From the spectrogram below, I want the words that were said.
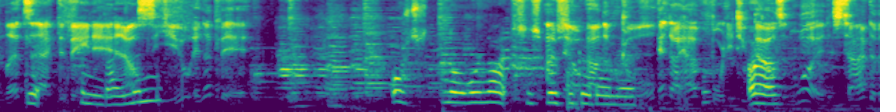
And let's get activate it, and I'll see you in a bit. Oh, no, we're not supposed to go down there. And I have 42,000 uh, wood. It's time to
